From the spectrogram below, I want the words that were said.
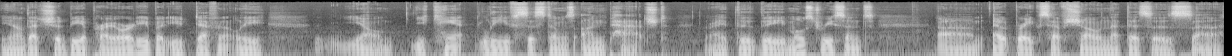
You know, that should be a priority, but you definitely, you know, you can't leave systems unpatched, right? The, the most recent um, outbreaks have shown that this is. Uh,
